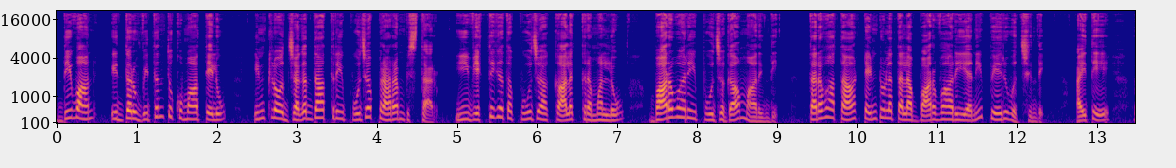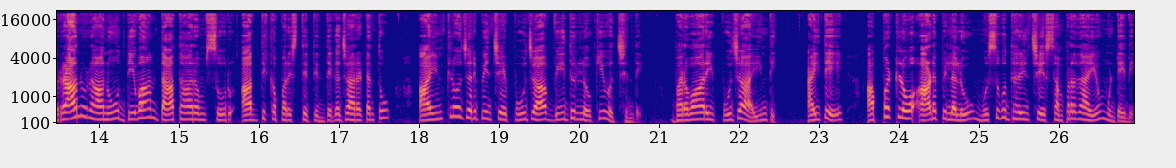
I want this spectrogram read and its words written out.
దివాన్, ఇద్దరు వితంతు కుమార్తెలు ఇంట్లో జగద్ధాత్రి పూజ ప్రారంభిస్తారు. ఈ వ్యక్తిగత పూజ కాలక్రమంలో బార్వారీ పూజగా మారింది. తర్వాత టెంటుల తల బార్వారీ అని పేరు వచ్చింది. అయితే రాను రాను దివాన్ దాతారం సూర్ ఆర్థిక పరిస్థితి దిగజారటంతో ఆ ఇంట్లో జరిపించే పూజ వీధుల్లోకి వచ్చింది. బరవారీ పూజ అయింది. అయితే అప్పట్లో ఆడపిల్లలు ముసుగు ధరించే సంప్రదాయం ఉండేది.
